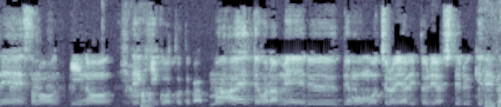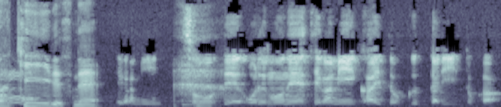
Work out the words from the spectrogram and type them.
ね、その日の出来事とか、まああえてほら、メールでももちろんやり取りはしてるけれ手ども、書きですね。手紙そう。で俺もね手紙書いて送ったりとか。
